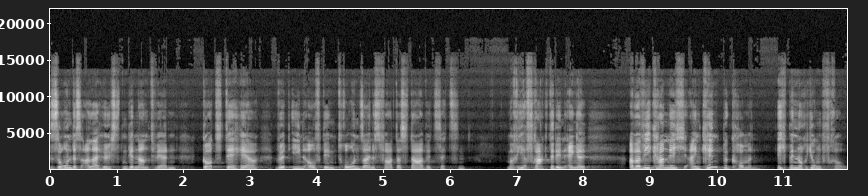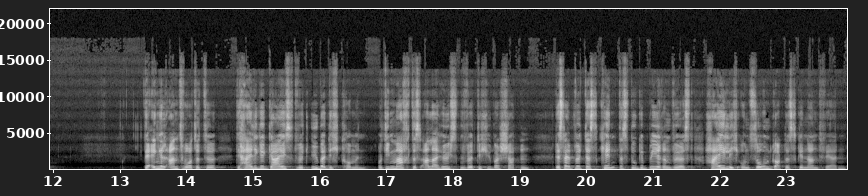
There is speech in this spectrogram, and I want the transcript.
Sohn des Allerhöchsten genannt werden. Gott, der Herr, wird ihn auf den Thron seines Vaters David setzen. Maria fragte den Engel, aber wie kann ich ein Kind bekommen? Ich bin noch Jungfrau. Der Engel antwortete, der Heilige Geist wird über dich kommen und die Macht des Allerhöchsten wird dich überschatten. Deshalb wird das Kind, das du gebären wirst, heilig und Sohn Gottes genannt werden.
